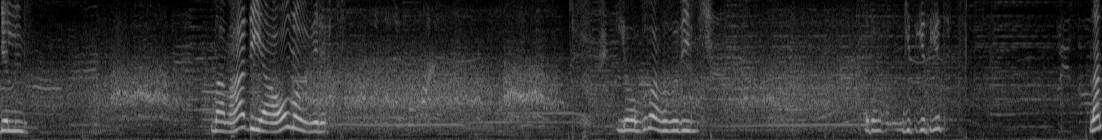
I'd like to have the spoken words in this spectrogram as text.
gelin. Lan hadi ya olmaz drift. İyi oldu da hızlı değildik. Hadi git git git. Lan.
